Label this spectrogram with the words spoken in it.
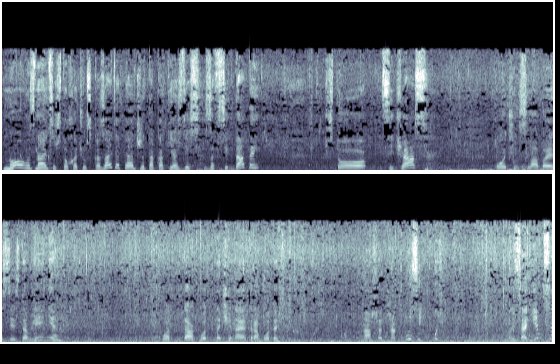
Но вы знаете, что хочу сказать, опять же, так как я здесь завсегдатай, что сейчас очень слабое здесь давление. Вот так вот начинает работать наша джакузи. Ой. Мы садимся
